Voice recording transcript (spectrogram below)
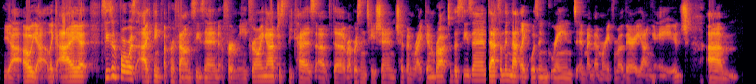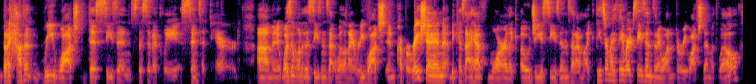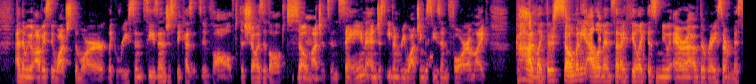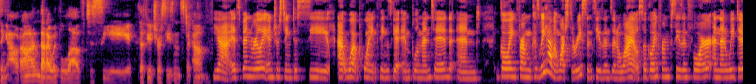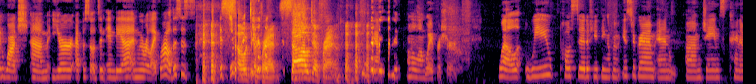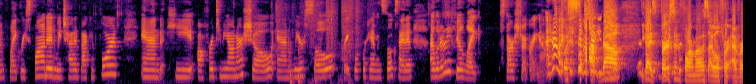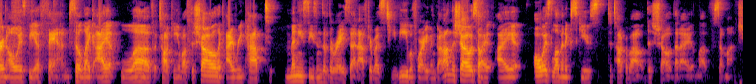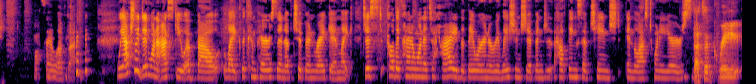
Yeah. Oh, yeah. Like, I, season four was, I think, a profound season for me growing up just because of the representation Chip and Reichen brought to the season. That's something that, like, was ingrained in my memory from a very young age. Um, but I haven't rewatched this season specifically since it aired. Um, and it wasn't one of the seasons that Will and I rewatched in preparation because I have more like OG seasons that I'm like, these are my favorite seasons, and I wanted to rewatch them with Will. And then we obviously watched the more like recent seasons just because it's evolved. The show has evolved so yeah. much. It's insane. And just even rewatching yeah. season four, I'm like, God, like there's so many elements that I feel like this new era of the race are missing out on that I would love to see the future seasons to come. Yeah, it's been really interesting to see at what point things get implemented and going from because we haven't watched the recent seasons in a while. So going from season four and then we did watch um, your episodes in India and we were like, wow, this is it's so different. so different. yeah, they've come a long way for sure. Well, we posted a few things on Instagram, and um, James kind of like responded. We chatted back and forth, and he offered to be on our show, and we are so grateful for him and so excited. I literally feel like starstruck right now. I know. Oh, now, you guys, first and foremost, I will forever and always be a fan. So, like, I love talking about the show. Like, I recapped many seasons of the race at AfterBuzz TV before I even got on the show. So I, I always love an excuse to talk about this show that I love so much. I love that. we actually did want to ask you about like the comparison of Chip and Reichen, like just how they kind of wanted to hide that they were in a relationship and how things have changed in the last 20 years. That's a great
